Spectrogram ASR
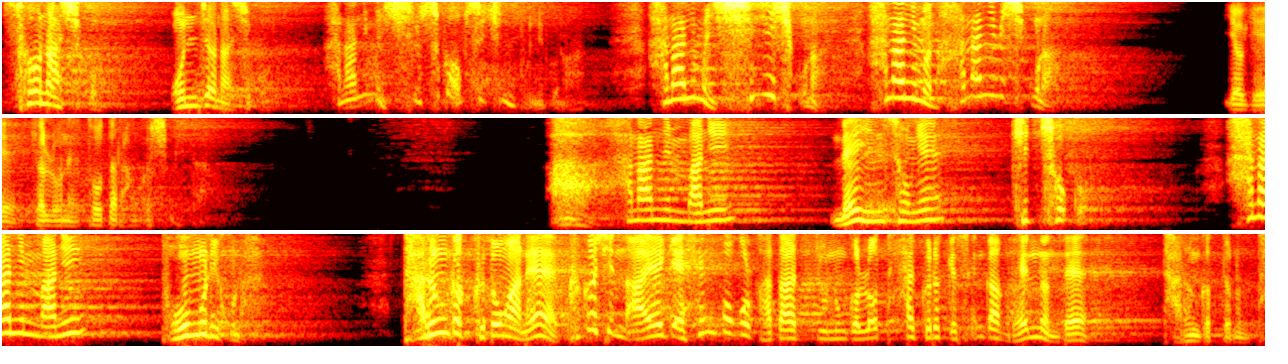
선하시고 온전하시고 하나님은 실수가 없으신 분이구나. 하나님은 신이시구나. 하나님은 하나님이시구나. 여기에 결론에 도달한 것입니다. 아, 하나님만이 내 인생의 기초고, 하나님만이 보물이구나. 다른 것 그동안에 그것이 나에게 행복을 갖다 주는 걸로 다 그렇게 생각을 했는데, 다른 것들은 다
